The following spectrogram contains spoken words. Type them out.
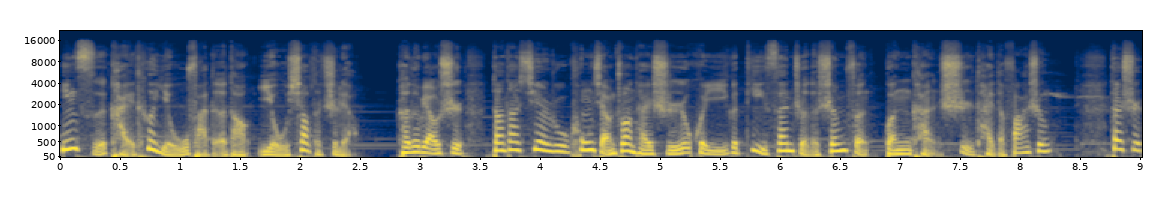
因此凯特也无法得到有效的治疗。凯特表示，当他陷入空想状态时，会以一个第三者的身份观看事态的发生，但是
